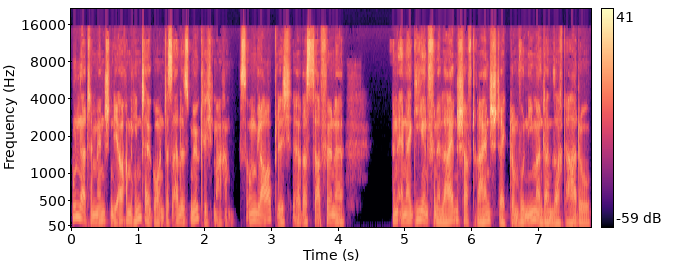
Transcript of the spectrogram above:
hunderte Menschen, die auch im Hintergrund das alles möglich machen. Das ist unglaublich, äh, was da für eine, eine Energie und für eine Leidenschaft reinsteckt und wo niemand dann sagt, ah, du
